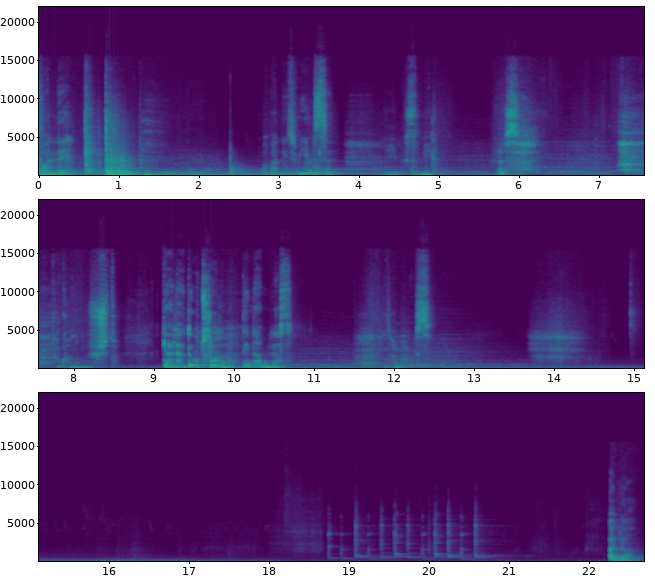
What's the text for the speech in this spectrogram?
Babaanne. Babaanneciğim iyi misin? İyiyim kızım iyiyim. Biraz konum uyuştu. Gel hadi oturalım. Dinlen biraz. Tamam kızım. Alo?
